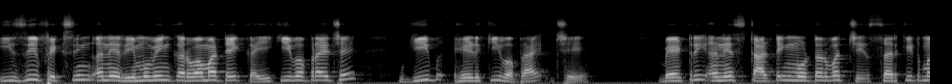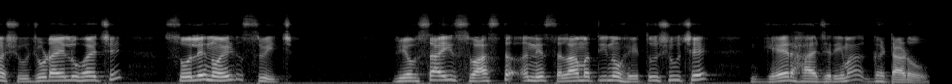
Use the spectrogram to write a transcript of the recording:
ઇઝી ફિક્સિંગ અને રિમૂવિંગ કરવા માટે કઈ કી વપરાય છે? ગીબ હેડ કી વપરાય છે. બેટરી અને સ્ટાર્ટિંગ મોટર વચ્ચે સર્કિટમાં શું જોડાયેલું હોય છે? Solenoid switch. વ્યવસાયી સ્વાસ્થ્ય અને સલામતીનો હેતુ શું છે? ગેરહાજરીમાં ઘટાડો.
